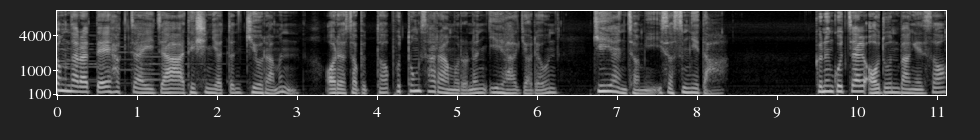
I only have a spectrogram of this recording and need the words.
청나라 때 학자이자 대신이었던 기요람은 어려서부터 보통 사람으로는 이해하기 어려운 기이한 점이 있었습니다. 그는 곧잘 어두운 방에서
